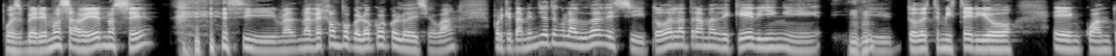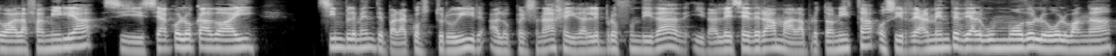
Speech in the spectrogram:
Pues veremos a ver, no sé, sí, me, has dejado un poco loco con lo de Chauvin, porque también yo tengo la duda de si toda la trama de Kevin y, y todo este misterio en cuanto a la familia, si se ha colocado ahí simplemente para construir a los personajes y darle profundidad y darle ese drama a la protagonista o si realmente de algún modo luego lo van a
